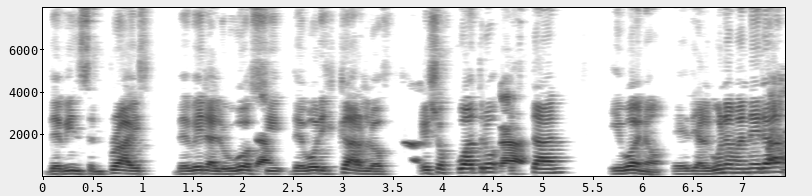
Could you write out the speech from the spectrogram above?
de Vincent Price, de Bela Lugosi, de Boris Karloff. Ellos cuatro están, y bueno, eh, de alguna manera...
